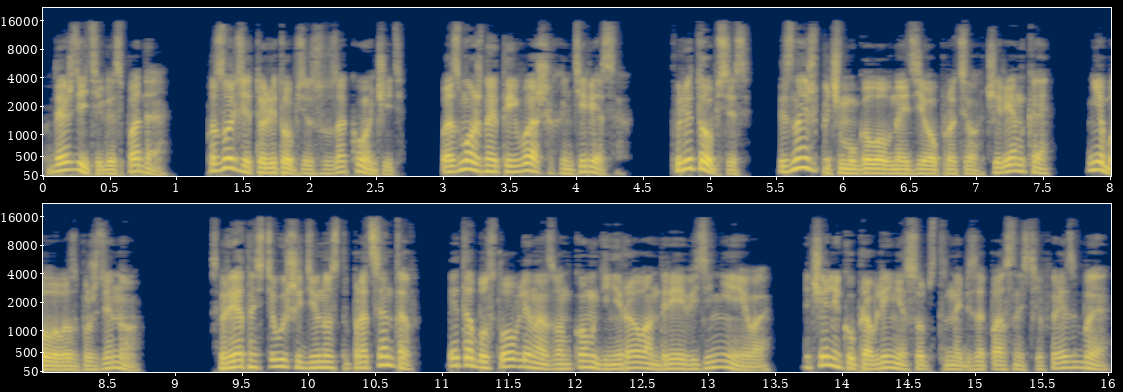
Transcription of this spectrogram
«Подождите, господа. Позвольте Туритопсису закончить. Возможно, это и в ваших интересах. Туритопсис, ты знаешь, почему уголовное дело против Овчаренко не было возбуждено? С вероятностью выше 90% это обусловлено звонком генерала Андрея Веденеева, начальника управления собственной безопасности ФСБ,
